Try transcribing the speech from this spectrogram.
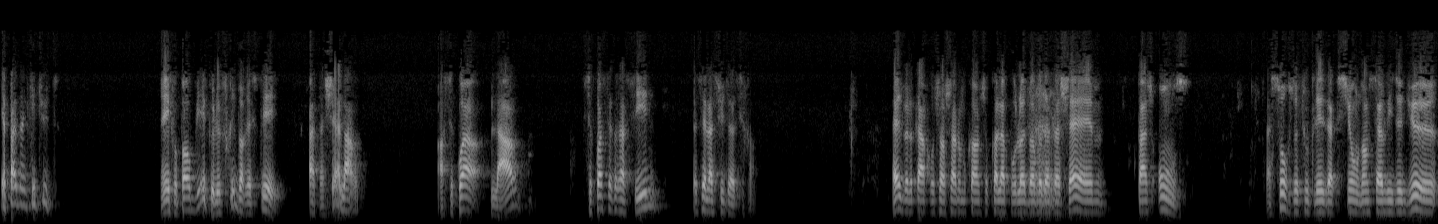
n'y a pas d'inquiétude. Mais il ne faut pas oublier que le fruit doit rester attaché à l'arbre. Alors c'est quoi l'arbre? C'est quoi cette racine? C'est la suite de la sikha. Page 11. La source de toutes les actions dans le service de Dieu,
